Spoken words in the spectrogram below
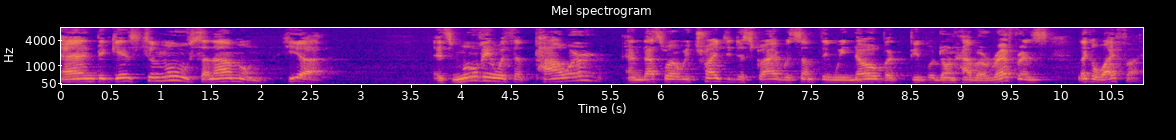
and begins to move, salamun hiya. It's moving with a power and that's why we try to describe with something we know but people don't have a reference like a Wi-Fi.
